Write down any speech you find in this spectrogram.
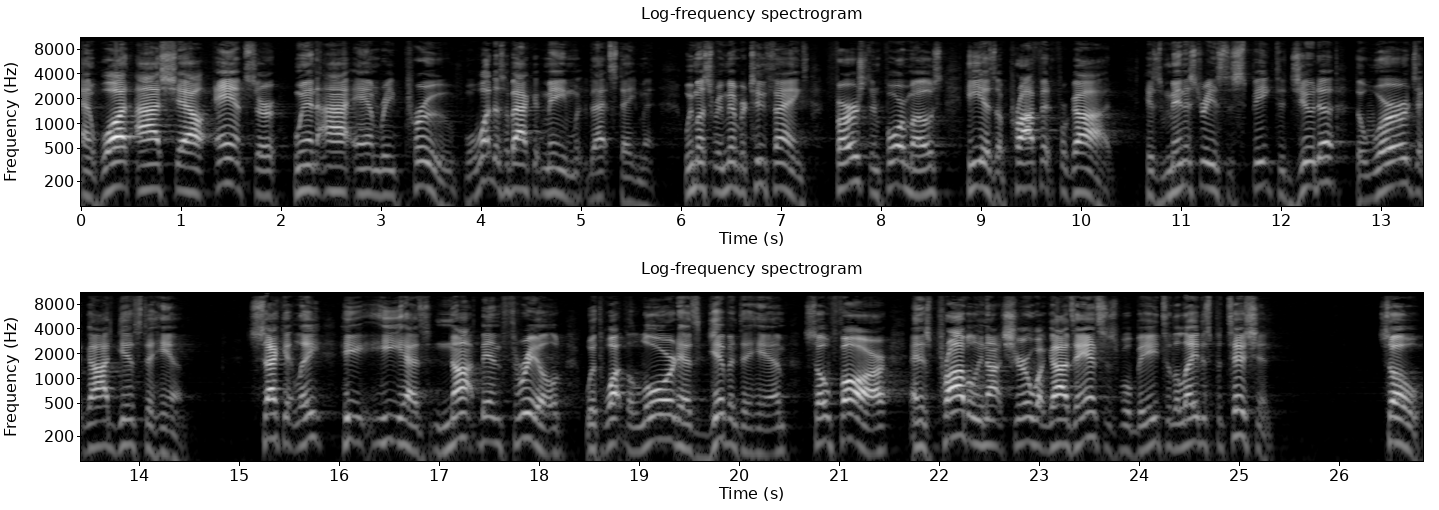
and what I shall answer when I am reproved. Well, what does Habakkuk mean with that statement? We must remember two things. First and foremost, he is a prophet for God. His ministry is to speak to Judah the words that God gives to him. Secondly, he, he has not been thrilled with what the Lord has given to him so far and is probably not sure what God's answers will be to the latest petition. So,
